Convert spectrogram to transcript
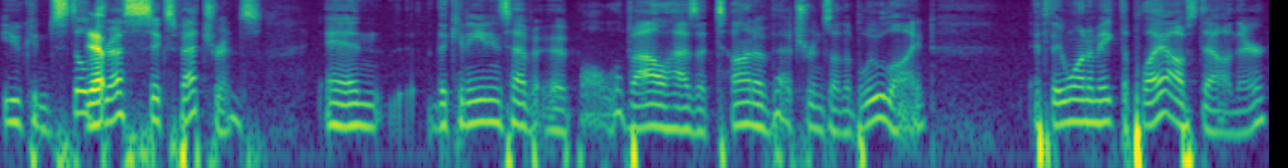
you can still Yep. dress six veterans, and the Canadiens have, uh, well, Laval has a ton of veterans on the blue line. If they want to make the playoffs down there,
